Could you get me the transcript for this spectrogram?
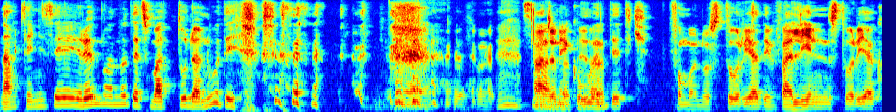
Na miteny izy hoe ireo no nohaninao dia tsy mba nitondra nody e. Zandrinay koa matetika. vao manao story aho dia valiny ny story-ako,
